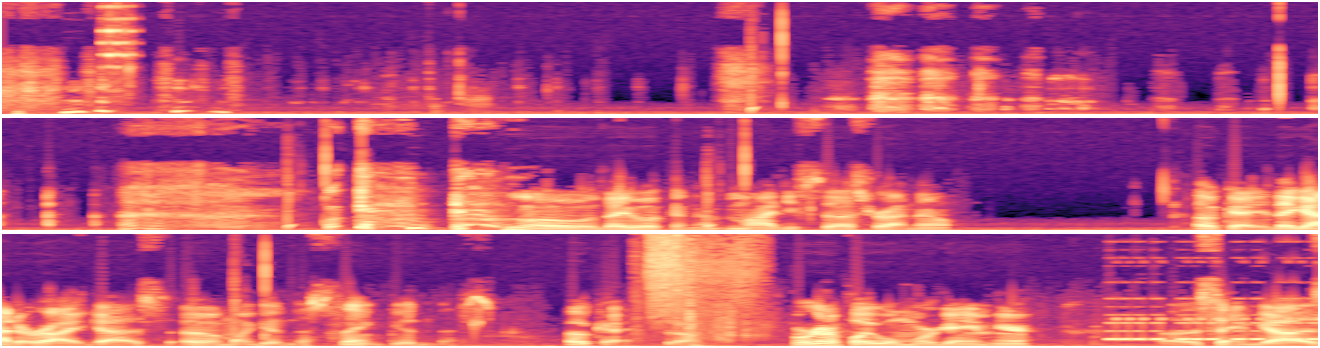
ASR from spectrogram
oh, they looking mighty sus right now. Okay, they got it right, guys. Oh my goodness, thank goodness. Okay, so we're gonna play one more game here. Uh, same guys.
